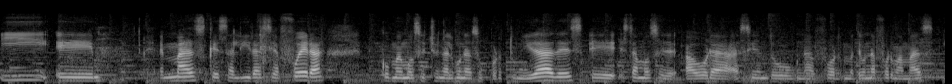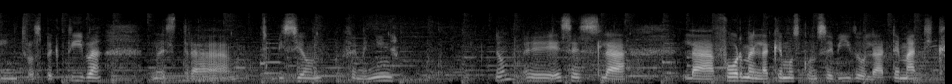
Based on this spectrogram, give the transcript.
y eh, más que salir hacia afuera, como hemos hecho en algunas oportunidades. Eh, estamos eh, ahora haciendo de una forma más introspectiva nuestra visión femenina. Eh, esa es la forma en la que hemos concebido la temática.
